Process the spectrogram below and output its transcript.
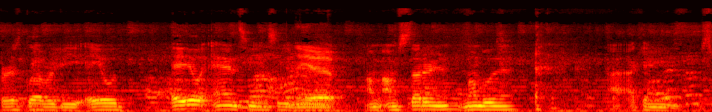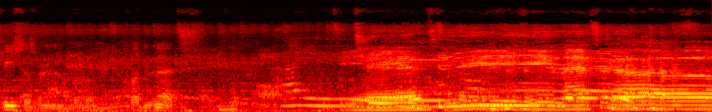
first glove would be AO, AO and TNT. Bro. Yeah. I'm, I'm stuttering, mumbling. I, I can't even speechless right now, bro. Fucking nuts. Hi. TNT, let's go.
